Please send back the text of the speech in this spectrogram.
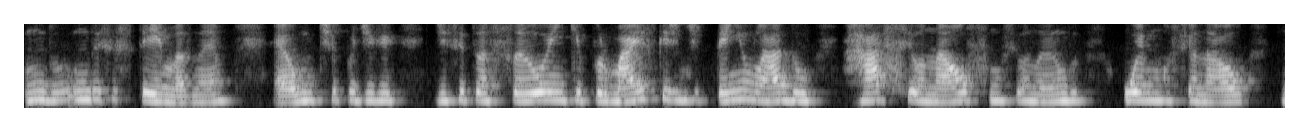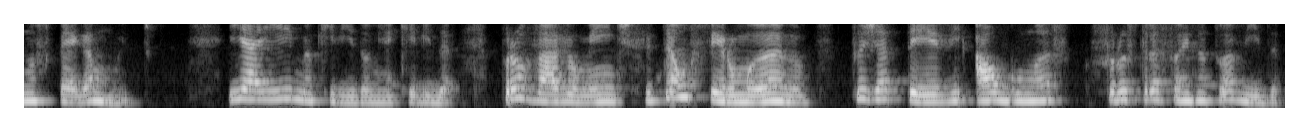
um, do, um desses temas, né? É um tipo de, de situação em que, por mais que a gente tenha um lado racional funcionando, o emocional nos pega muito. E aí, meu querido ou minha querida, provavelmente, se tu é um ser humano, tu já teve algumas frustrações na tua vida.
